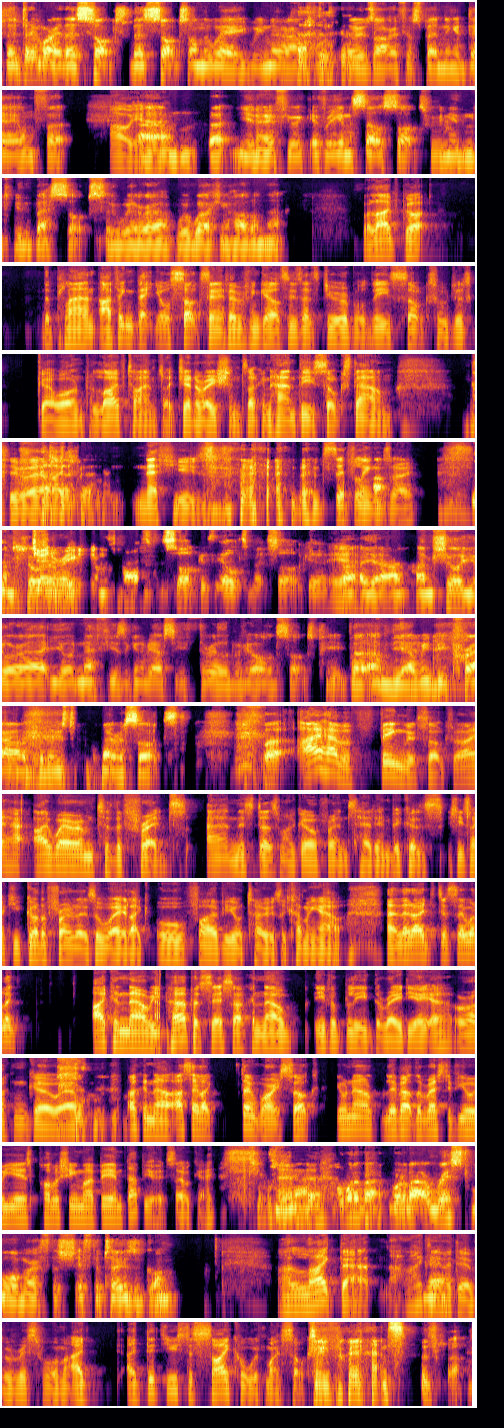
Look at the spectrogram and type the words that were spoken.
So don't worry, there's socks. There's socks on the way. We know how important those are if you're spending a day on foot. Oh yeah. Um, but you know, if you if we're going to sell socks, we need them to be the best socks. So we're uh, we're working hard on that. Well, I've got the plan. I think that your socks, then, if everything else is as durable, these socks will just go on for lifetimes, like generations. I can hand these socks down to uh, like nephews and siblings, right? I'm sure Generation sock is the ultimate sock. Yeah, yeah. Uh, yeah I'm sure your uh, your nephews are going to be absolutely thrilled with your old socks, Pete. But um, yeah, we'd be proud for those pair of socks well, I have a thing with socks where I ha- I wear them to the threads, and this does my girlfriend's head in because she's like, "You've got to throw those away. Like all five of your toes are coming out." And then I just say, "Well, look, I can now repurpose this. I can now either bleed the radiator, or I can go. Uh, I can now. I say like." Don't worry, sock. You'll now live out the rest of your years polishing my BMW. It's okay. Yeah. And, uh, what about what about a wrist warmer if the if the toes have gone? I like that. I like yeah. the idea of a wrist warmer. I I did used to cycle with my socks over my hands as well.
